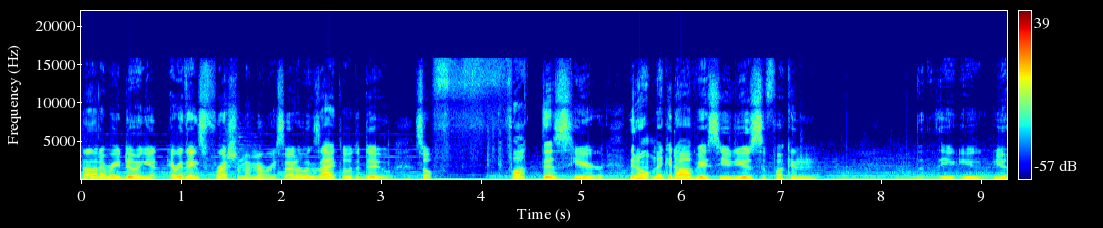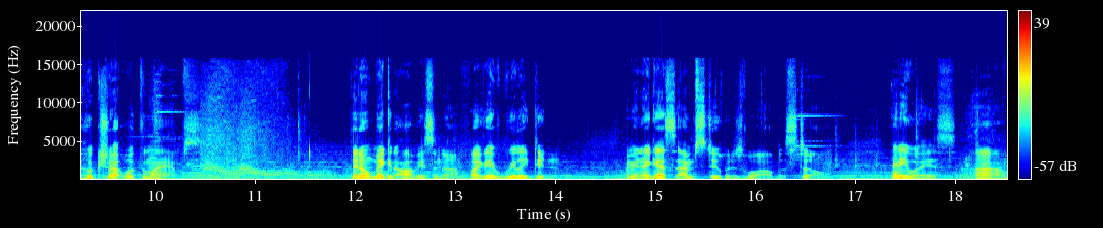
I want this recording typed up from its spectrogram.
Now that I'm redoing it, everything's fresh in my memory, so I know exactly what to do. So fuck this here. They don't make it obvious you'd use the fucking... You, you, you hook shot with the lamps. They don't make it obvious enough. Like, they really didn't. I mean, I guess I'm stupid as well, but still. Anyways, um,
